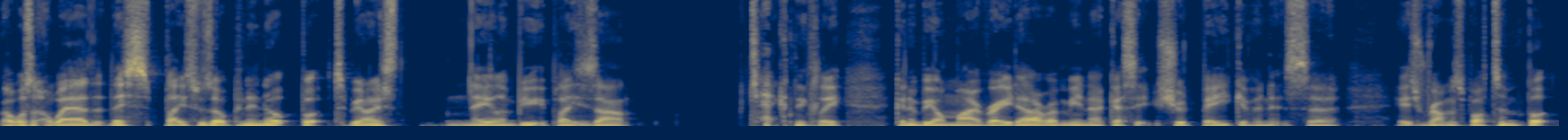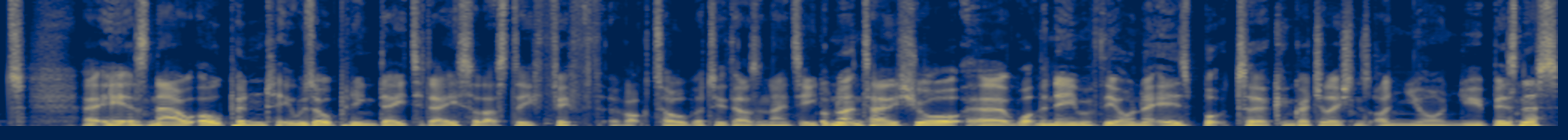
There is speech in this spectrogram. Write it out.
I wasn't aware that this place was opening up, but to be honest, nail and beauty places aren't technically going to be on my radar. I mean, I guess it should be given it's uh, it's Ramsbottom, but uh, it has now opened. It was opening day today, so that's the fifth of October, two thousand nineteen. I'm not entirely sure uh, what the name of the owner is, but uh, congratulations on your new business,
